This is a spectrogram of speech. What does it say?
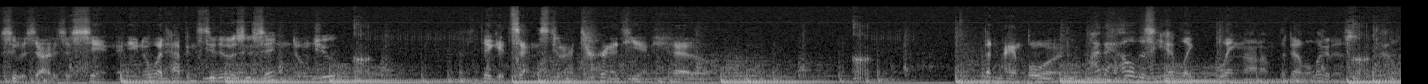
Suicide is a sin, and you know what happens to those who sin, don't you? They get sentenced to an eternity in hell. But I am bored. Why the hell does he have, like, bling on him, the devil? Look at this.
